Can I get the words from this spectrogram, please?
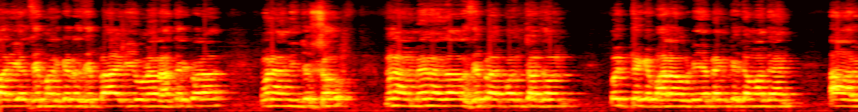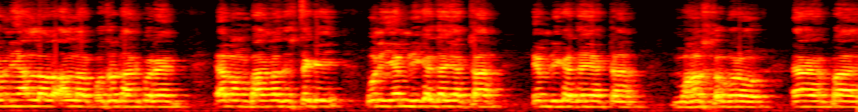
বাড়ি আছে মার্কেট আছে, প্রায়ই ওনার হাতের করা। ওনার নিজস্ব, ওনার ম্যানেজার আছে প্রায় পঞ্চাশ জন। প্রত্যেকে ভাড়া উঠিয়ে ব্যাংকে জমা দেন। আর উনি আল্লাহ আল্লাহর পথ দান করেন এবং বাংলাদেশ থেকে উনি আমেরিকা যায় একটা, আমেরিকা যায় একটা মহস্ত বড় প্রায়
